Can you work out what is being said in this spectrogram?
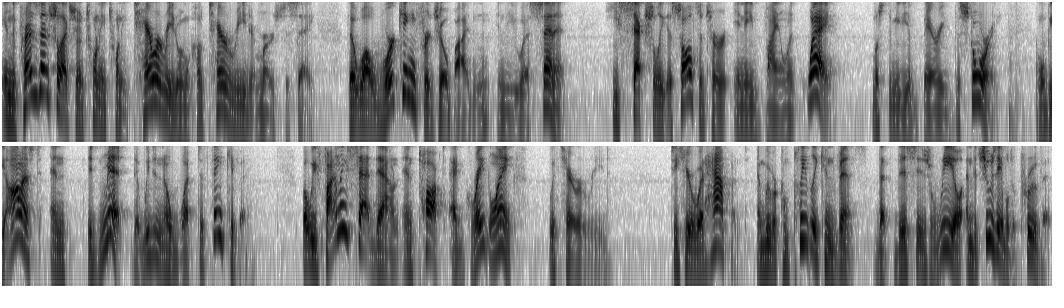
In the presidential election of 2020, Tara Reade, a woman called Tara Reade, emerged to say that while working for Joe Biden in the U.S. Senate, he sexually assaulted her in a violent way. Most of the media buried the story. And we'll be honest and admit that we didn't know what to think of it. But we finally sat down and talked at great length with Tara Reade to hear what happened. And we were completely convinced that this is real and that she was able to prove it.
